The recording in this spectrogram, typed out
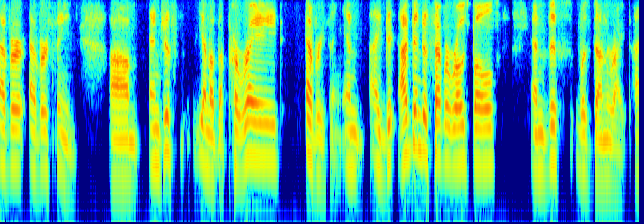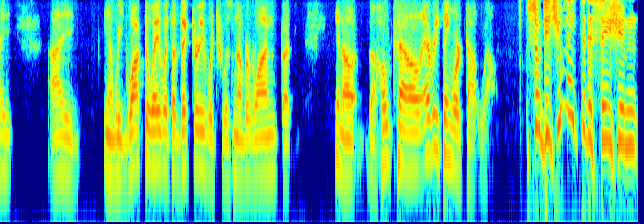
ever ever seen, um, and just you know the parade, everything. And I did, I've been to several Rose Bowls and this was done right. I, I, you know, we walked away with a victory, which was number one, but you know, the hotel, everything worked out well. So, did you make the decision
